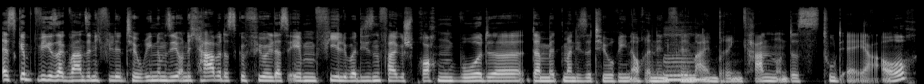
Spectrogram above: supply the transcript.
es gibt, wie gesagt, wahnsinnig viele Theorien um sie und ich habe das Gefühl, dass eben viel über diesen Fall gesprochen wurde, damit man diese Theorien auch in den mhm. Film einbringen kann und das tut er ja auch.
